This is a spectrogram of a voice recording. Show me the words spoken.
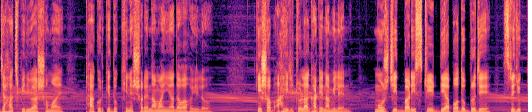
জাহাজ ফিরিবার সময় ঠাকুরকে দক্ষিণেশ্বরে নামাইয়া দেওয়া হইল। কেশব আহিরিটোলা ঘাটে নামিলেন। মসজিদ বাড়ি স্ট্রিট দিয়া পদব্রজে শ্রীযুক্ত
